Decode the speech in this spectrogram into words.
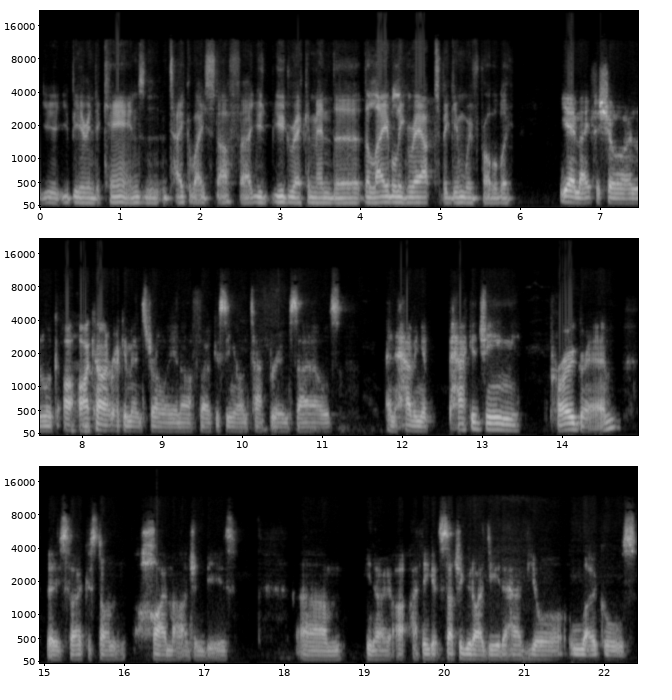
your, your beer into cans and, and takeaway stuff. Uh, you'd, you'd recommend the the labeling route to begin with, probably. Yeah, mate, for sure. And look, I, I can't recommend strongly enough focusing on tap room sales and having a packaging program that is focused on high margin beers. Um, you know, I, I think it's such a good idea to have your locals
